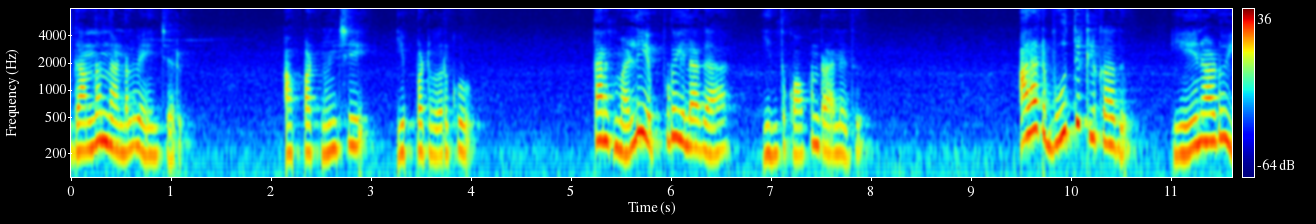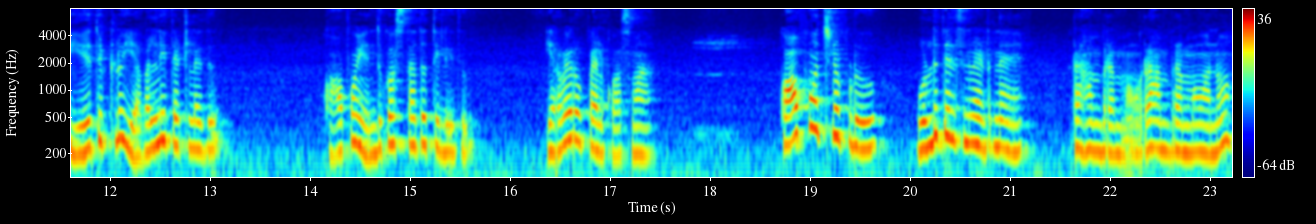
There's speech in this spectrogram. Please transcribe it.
గంధం దండలు వేయించారు. అప్పటి నుంచి ఇప్పటి వరకు తనకు మళ్ళీ ఎప్పుడూ ఇలాగా ఇంత కోపం రాలేదు. అలాంటి బూతిట్లు కాదు. ఏనాడు ఏ తిట్లు ఎవరిని తిట్టలేదు. కోపం ఎందుకు వస్తుందో తెలియదు ఇరవై రూపాయల కోసమా? కోపం వచ్చినప్పుడు ఒళ్ళు తెలిసిన వెంటనే రామ బ్రహ్మం రామ బ్రహ్మం అనో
